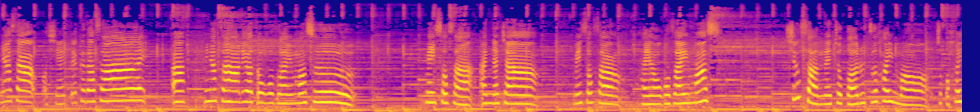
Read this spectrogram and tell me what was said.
皆さん教えてください。皆さんありがとうございます。メイソさん、アンナちゃん、メイソさん、おはようございます。シュンさんね、ちょっとアルツハイマー、ちょっと入っ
